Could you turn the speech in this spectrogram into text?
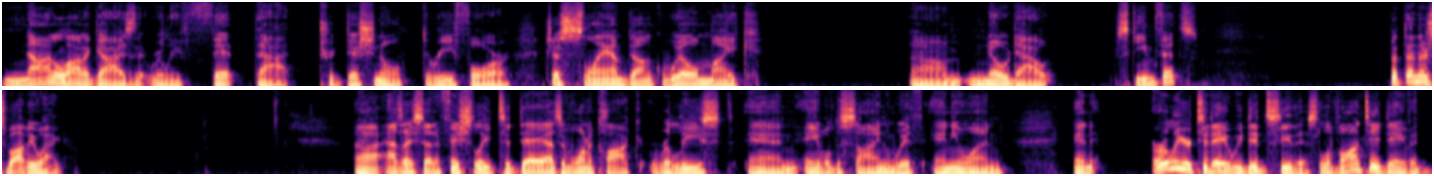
Not a lot of guys that really fit that traditional 3 4, just slam dunk, will Mike, um, no doubt scheme fits. But then there's Bobby Wagner. Uh, as I said, officially today, as of one o'clock, released and able to sign with anyone. And earlier today, we did see this. Lavonte David,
